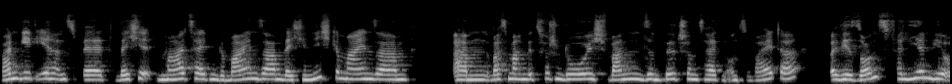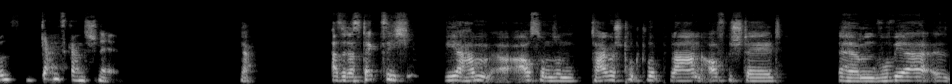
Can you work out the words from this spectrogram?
wann geht ihr ins Bett, welche Mahlzeiten gemeinsam, welche nicht gemeinsam, ähm, was machen wir zwischendurch, wann sind Bildschirmzeiten und so weiter, weil wir sonst verlieren wir uns ganz, ganz schnell. Also das deckt sich, wir haben äh, auch so, so einen Tagesstrukturplan aufgestellt, ähm, wo wir äh,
